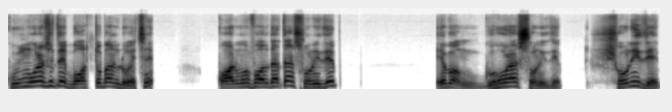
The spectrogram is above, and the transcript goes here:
কুম্ভ রাশিতে বর্তমান রয়েছে কর্মফলদাতা শনিদেব এবং গ্রহরাজ শনিদেব। শনিদেব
